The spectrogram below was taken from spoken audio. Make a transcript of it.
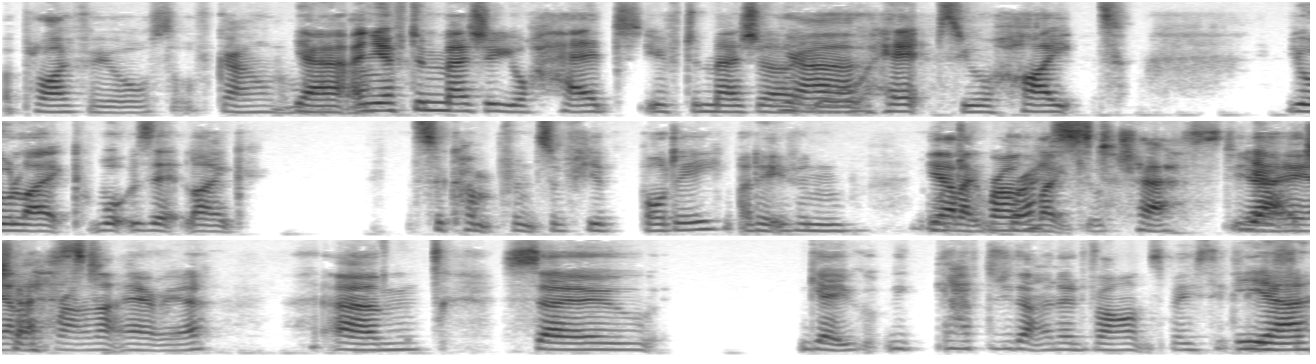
apply for your sort of gown. And Yeah, whatever. and you have to measure your head, you have to measure Yeah. your hips, your height, your like what was it like circumference of your body? I don't even yeah, like round like your chest. Yeah, Yeah, yeah, like chest. around that area. Um, so yeah, you, you have to do that in advance, basically. So Yeah.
